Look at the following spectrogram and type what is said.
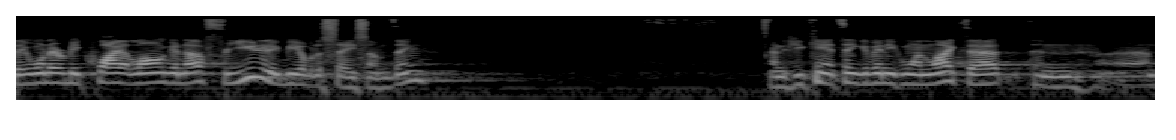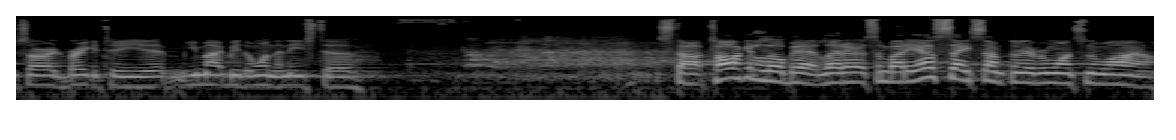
they won't ever be quiet long enough for you to be able to say something. And if you can't think of anyone like that, then uh, I'm sorry to break it to you, you might be the one that needs to stop talking a little bit. Let uh, somebody else say something every once in a while.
